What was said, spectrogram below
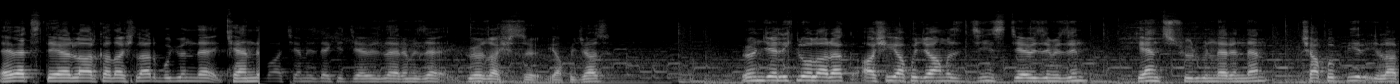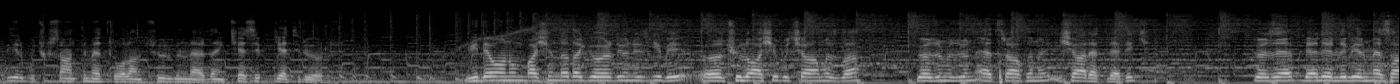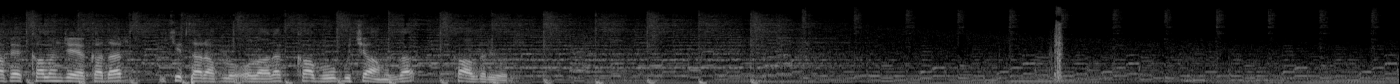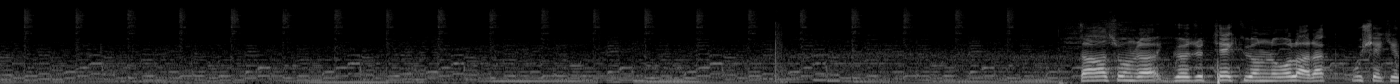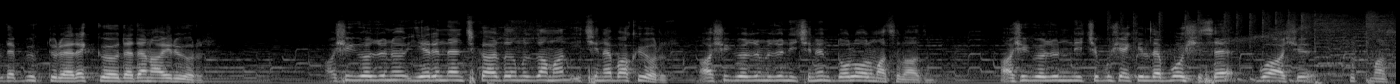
Evet değerli arkadaşlar bugün de kendi bahçemizdeki cevizlerimize göz aşısı yapacağız. Öncelikli olarak aşı yapacağımız cins cevizimizin genç sürgünlerinden çapı 1 ila 1,5 santimetre olan sürgünlerden kesip getiriyoruz. Videonun başında da gördüğünüz gibi ölçülü aşı bıçağımızla gözümüzün etrafını işaretledik. Göze belirli bir mesafe kalıncaya kadar iki taraflı olarak kabuğu bıçağımızla kaldırıyoruz. Daha sonra gözü tek yönlü olarak bu şekilde büktürerek gövdeden ayırıyoruz. Aşı gözünü yerinden çıkardığımız zaman içine bakıyoruz. Aşı gözümüzün içinin dolu olması lazım. Aşı gözünün içi bu şekilde boş ise bu aşı tutmaz.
